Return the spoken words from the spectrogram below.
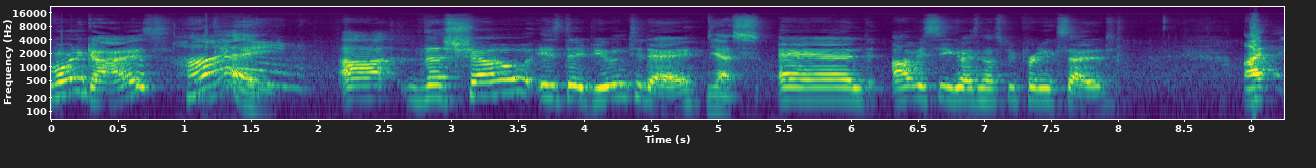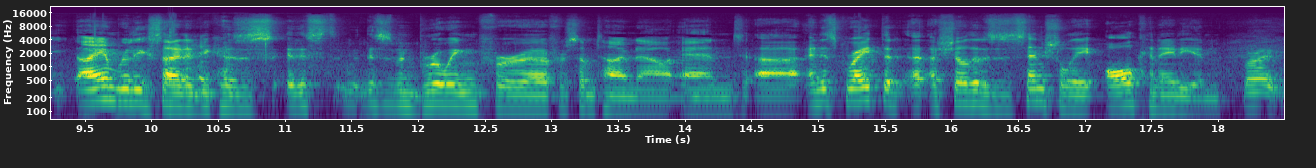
Good morning, guys. Hi. Uh, the show is debuting today, Yes, and obviously, you guys must be pretty excited. I I am really excited because this this has been brewing for uh, for some time now, and uh, and it's great that a, a show that is essentially all Canadian Right.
